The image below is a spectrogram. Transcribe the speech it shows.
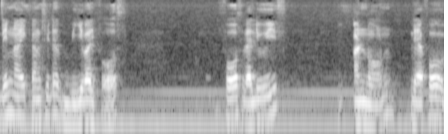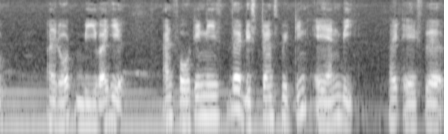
then I consider B by force. Force value is unknown. Therefore I wrote B by here. And 14 is the distance between A and B. Right? A is the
